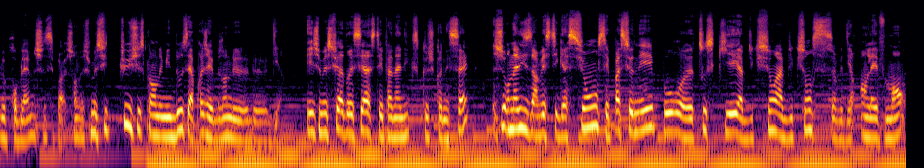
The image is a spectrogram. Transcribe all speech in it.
le problème, je sais pas. Je me suis tue jusqu'en 2012 et après j'avais besoin de, le dire. Et je me suis adressée à Stéphane Alix que je connaissais. Journaliste d'investigation, c'est passionné pour euh, tout ce qui est abduction. Abduction, ça veut dire enlèvement,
